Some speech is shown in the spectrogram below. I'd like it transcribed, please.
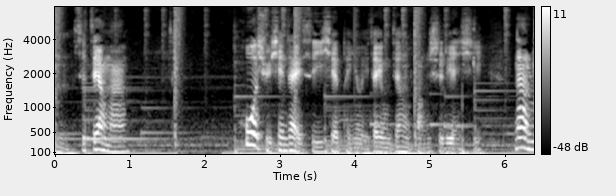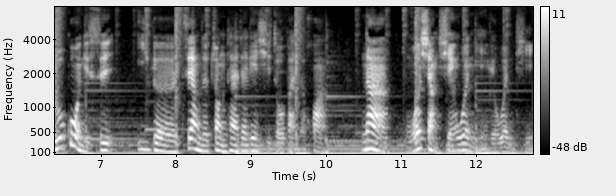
嗯，是这样吗？或许现在也是一些朋友也在用这样的方式练习。那如果你是一个这样的状态在练习走板的话，那我想先问你一个问题：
